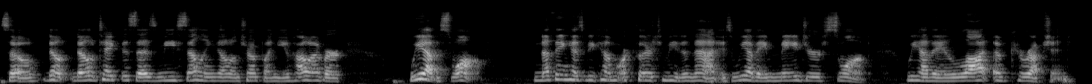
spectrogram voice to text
So don't don't take this as me selling Donald Trump on you. However, we have a swamp nothing has become more clear to me than that is we have a major swamp. We have a lot of corruption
